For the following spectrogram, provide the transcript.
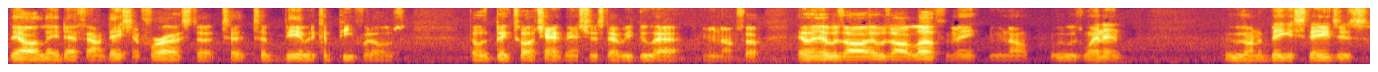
they all laid that foundation for us to, to to be able to compete for those those Big 12 championships that we do have, you know. So it, it was all it was all love for me, you know. We was winning we was on the biggest stages,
